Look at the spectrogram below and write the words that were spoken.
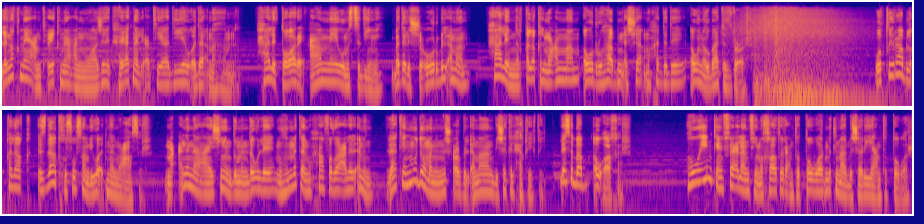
لنقمة عم تعيقنا عن مواجهة حياتنا الاعتيادية وأداء مهامنا. حالة طوارئ عامة ومستديمة. بدل الشعور بالأمان. حالة من القلق المعمم أو الرهاب من أشياء محددة أو نوبات الذعر. واضطراب القلق ازداد خصوصا بوقتنا المعاصر. مع أننا عايشين ضمن دولة مهمتها المحافظة على الأمن لكن مو دوما نشعر بالأمان بشكل حقيقي لسبب أو آخر. هو يمكن فعلا في مخاطر عم تتطور مثل ما البشرية عم تتطور.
